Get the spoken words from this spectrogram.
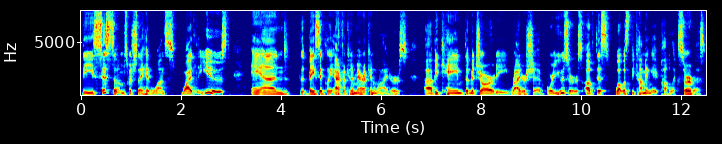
these systems which they had once widely used, and the, basically African American riders uh, became the majority ridership or users of this what was becoming a public service.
